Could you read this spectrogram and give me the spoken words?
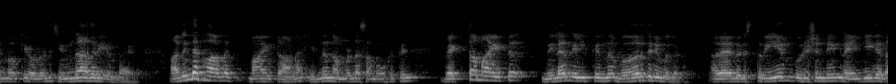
എന്നൊക്കെയുള്ള ഒരു ചിന്താഗതി ഉണ്ടായത്. അതിന്റെ ഭാഗമായിട്ടാണ് ഇന്ന് നമ്മുടെ സമൂഹത്തിൽ വ്യക്തമായിട്ട് നിലനിൽക്കുന്ന വേർതിരിവുകൾ. അതായത് ഒരു സ്ത്രീയും പുരുഷന്റെയും ലൈംഗികത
